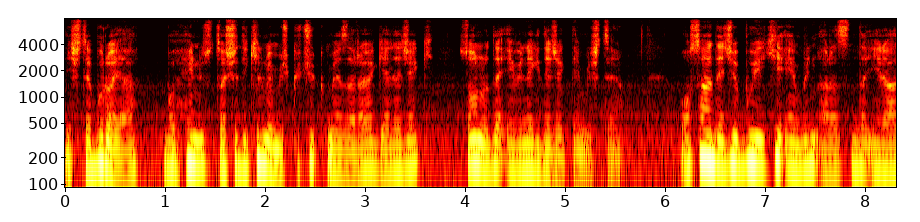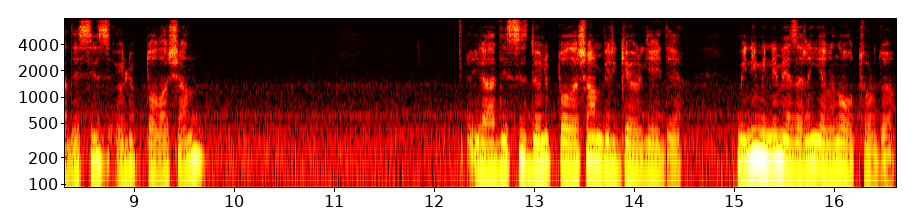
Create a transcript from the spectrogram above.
İşte buraya, bu henüz taşı dikilmemiş küçük mezara gelecek, sonra da evine gidecek demişti. O sadece bu iki emrin arasında iradesiz ölüp dolaşan, iradesiz dönüp dolaşan bir gölgeydi. Mini mini mezarın yanına oturdu.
